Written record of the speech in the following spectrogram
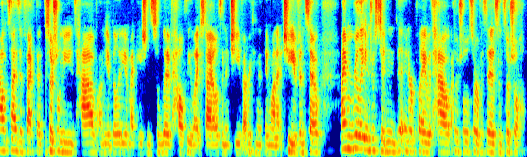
outsized effect that social needs have on the ability of my patients to live healthy lifestyles and achieve everything that they want to achieve. And so I'm really interested in the interplay with how social services and social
